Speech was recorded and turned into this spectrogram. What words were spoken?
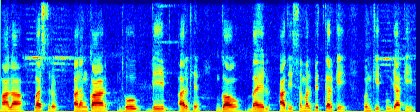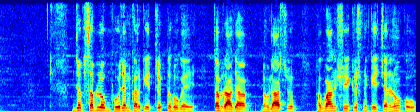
माला, वस्त्र, अलंकार, धूप, दीप अर्घ्य गौ, बैल आदि समर्पित करके उनकी पूजा की। जब सब लोग भोजन करके तृप्त हो गए, तब राजा बहुलाश्व भगवान श्री कृष्ण के चरणों को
